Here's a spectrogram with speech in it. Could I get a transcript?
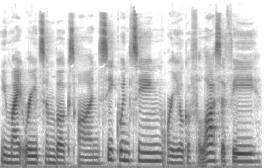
You might read some books on sequencing or yoga philosophy.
